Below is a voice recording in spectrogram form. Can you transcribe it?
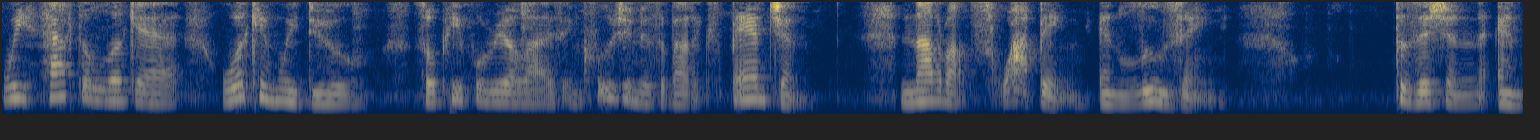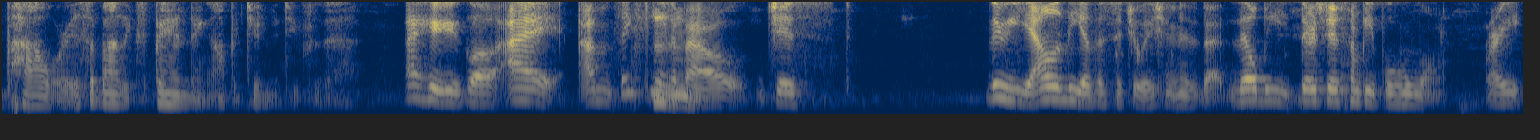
We have to look at what can we do so people realize inclusion is about expansion, not about swapping and losing position and power. It's about expanding opportunity for that. I hear you go. I I'm thinking mm-hmm. about just the reality of the situation is that there'll be there's just some people who won't right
